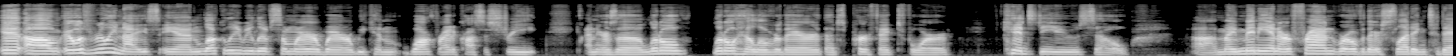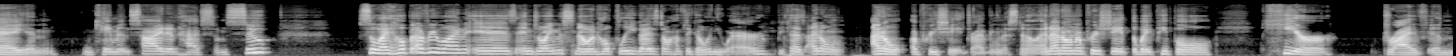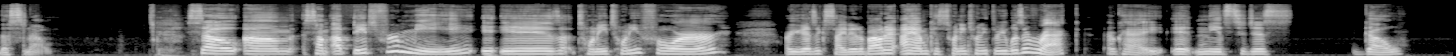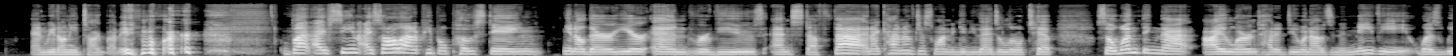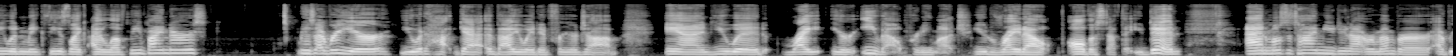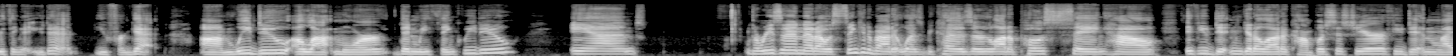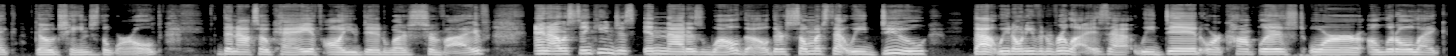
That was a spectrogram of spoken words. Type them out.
it um it was really nice and luckily we live somewhere where we can walk right across the street and there's a little little hill over there that's perfect for kids to use. So uh, my mini and her friend were over there sledding today and we came inside and had some soup. So I hope everyone is enjoying the snow and hopefully you guys don't have to go anywhere because I don't I don't appreciate driving in the snow and I don't appreciate the way people here drive in the snow. So, um some updates for me. It is 2024. Are you guys excited about it? I am cuz 2023 was a wreck. Okay? It needs to just go and we don't need to talk about it anymore. but I've seen I saw a lot of people posting you know, their year end reviews and stuff that. And I kind of just wanted to give you guys a little tip. So, one thing that I learned how to do when I was in the Navy was we would make these like I love me binders because every year you would ha- get evaluated for your job and you would write your eval pretty much. You'd write out all the stuff that you did. And most of the time, you do not remember everything that you did, you forget. Um, we do a lot more than we think we do and the reason that I was thinking about it was because there's a lot of posts saying how if you didn't get a lot accomplished this year, if you didn't like go change the world, then that's okay if all you did was survive. And I was thinking just in that as well, though, there's so much that we do that we don't even realize that we did or accomplished or a little like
